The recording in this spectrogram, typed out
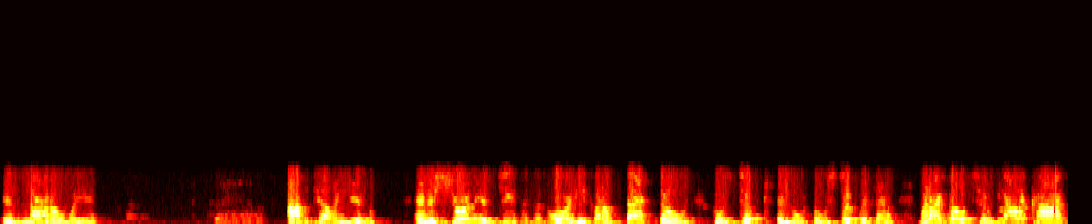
is not a win. I'm telling you, and as surely as Jesus is Lord, He's going to back those who took who, who stood with Him. When I go to Malachi,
